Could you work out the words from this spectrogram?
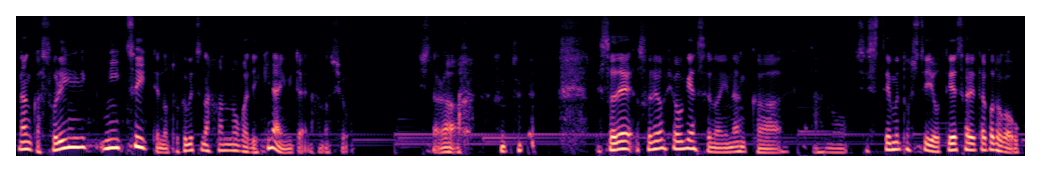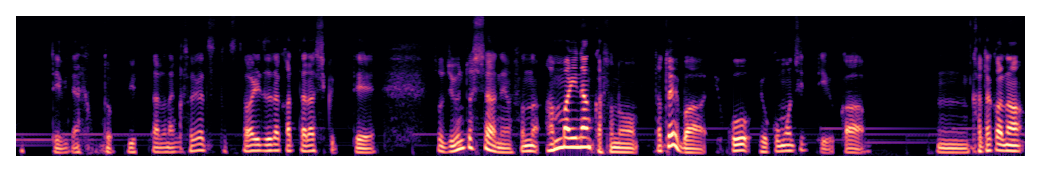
なんかそれについての特別な反応ができないみたいな話をしたらそれ、それを表現するのになんか、あの、システムとして予定されたことが起こっってみたいなことを言ったら、なんかそれがちょっと伝わりづらかったらしくって、そう、自分としてはね、そんな、あんまりなんかその、例えば横、横文字っていうか、うん、カタカナ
